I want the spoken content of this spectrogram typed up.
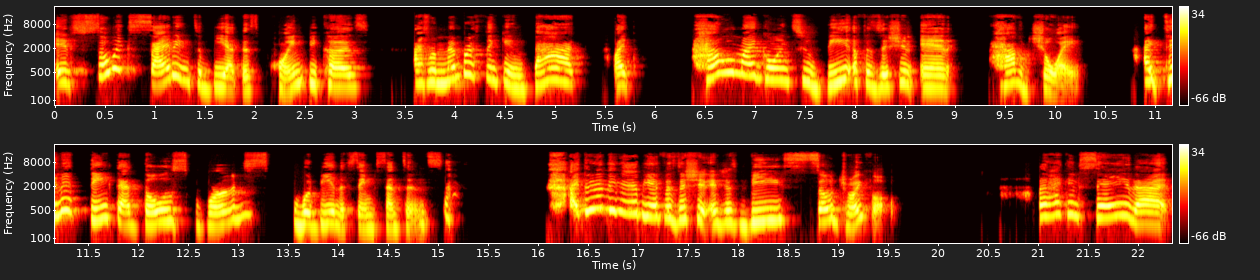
it's so exciting to be at this point because I remember thinking back, like, how am I going to be a physician and have joy? I didn't think that those words would be in the same sentence. I didn't think I could be a physician and just be so joyful. But I can say that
